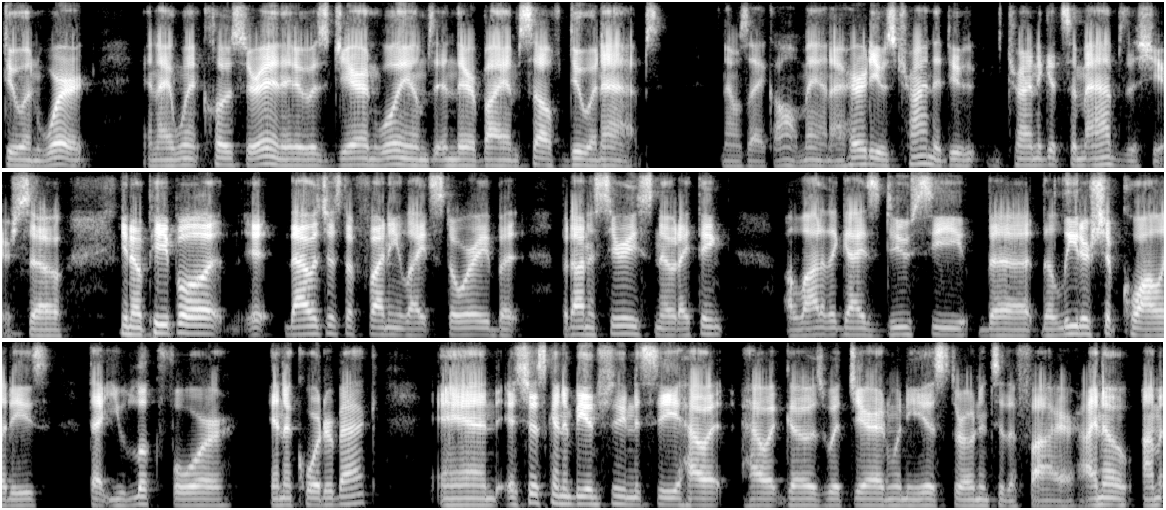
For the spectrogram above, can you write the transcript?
doing work. And I went closer in, and it was Jarren Williams in there by himself doing abs. And I was like, oh man, I heard he was trying to do, trying to get some abs this year. So, you know, people, it, that was just a funny light story. But, but on a serious note, I think a lot of the guys do see the the leadership qualities that you look for in a quarterback and it's just going to be interesting to see how it how it goes with Jarren when he is thrown into the fire. I know I'm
